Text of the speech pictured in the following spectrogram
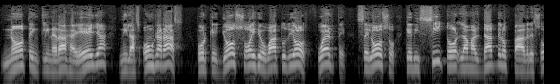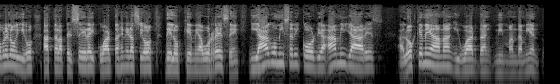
No te inclinarás a ella, ni las honrarás, porque yo soy Jehová tu Dios, fuerte, celoso, que visito la maldad de los padres sobre los hijos hasta la tercera y cuarta generación de los que me aborrecen, y hago misericordia a millares a los que me aman y guardan mis mandamientos.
